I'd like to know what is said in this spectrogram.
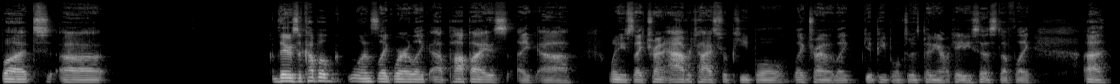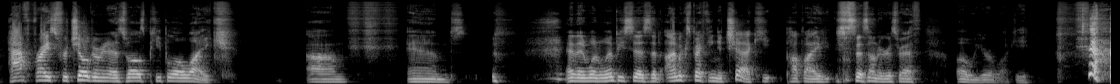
but uh, there's a couple ones like where like uh, Popeye's like uh, when he's like trying to advertise for people, like trying to like get people into his penny arcade. He says stuff like uh, half price for children as well as people alike. Um, and and then when Wimpy says that I'm expecting a check, he, Popeye says under his breath, "Oh, you're lucky."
